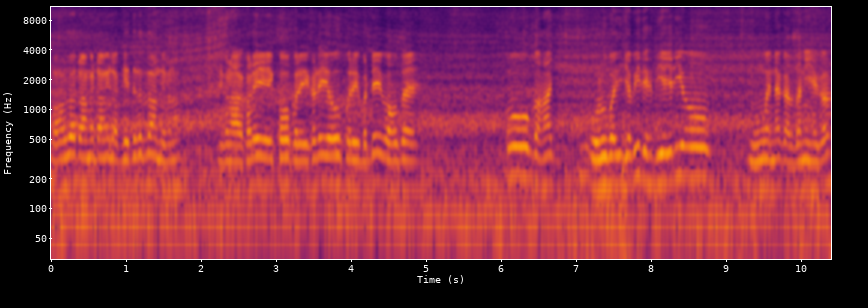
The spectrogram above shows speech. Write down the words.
ਬਹੁਤ ਦਾ ਟਾਵੇਂ ਟਾਵੇਂ ਲੱਗੇ ਇੱਧਰ ਧਿਆਨ ਦੇਖਣਾ ਜਿਗਣਾ ਖੜੇ, ਇੱਕ ਉਹ ਪਰੇ ਖੜੇ, ਉਹ ਪਰੇ ਵੱਡੇ ਬਹੁਤ ਹੈ ਉਹ ਗਾਹਾਂ ਗੋਲੂ ਬਾਈ ਦੀ ਜਬੀ ਦਿਖਦੀ ਹੈ ਜਿਹੜੀ, ਉਹ ਨੂੰ ਇੰਨਾ ਕਰਦਾ ਨਹੀਂ ਹੈਗਾ।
